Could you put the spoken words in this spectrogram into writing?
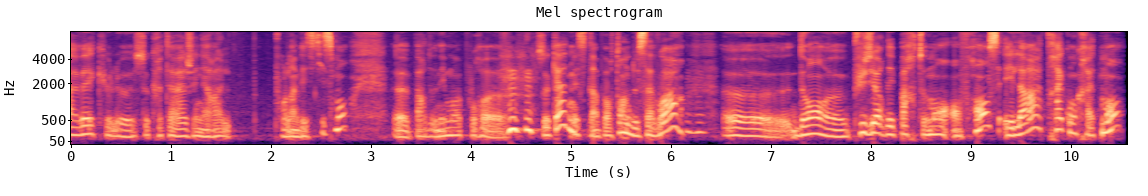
avec le secrétariat général pour l'investissement. Euh, pardonnez-moi pour euh, ce cadre, mais c'est important de savoir. Mhm. Euh, dans plusieurs départements en France, et là, très concrètement,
